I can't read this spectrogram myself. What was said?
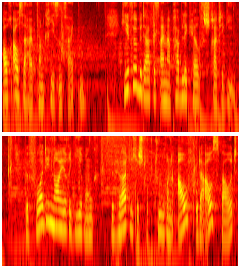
auch außerhalb von Krisenzeiten. Hierfür bedarf es einer Public Health Strategie. Bevor die neue Regierung behördliche Strukturen auf- oder ausbaut,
